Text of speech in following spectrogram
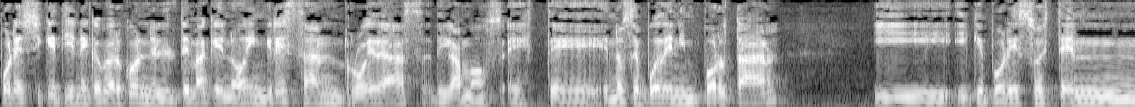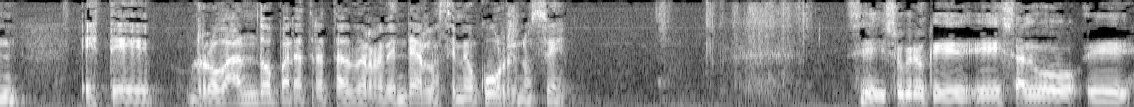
por allí que tiene que ver con el tema que no ingresan ruedas, digamos, este, no se pueden importar y, que por eso estén este, robando para tratar de revenderlas, se me ocurre, no sé. Sí, yo creo que es algo eh,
